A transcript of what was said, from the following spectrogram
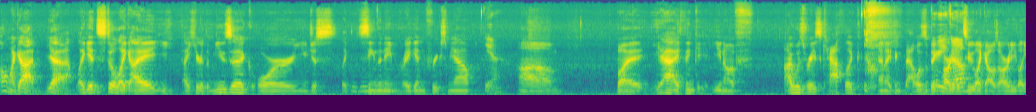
oh my god. Yeah, like it's still like I I hear the music or you just like Mm-hmm. seeing the name Regan freaks me out. yeah. Um but yeah, I think you know if I was raised Catholic, and I think that was a big part of it too. Like I was already like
